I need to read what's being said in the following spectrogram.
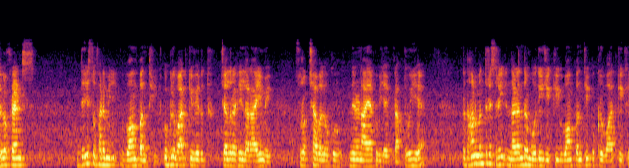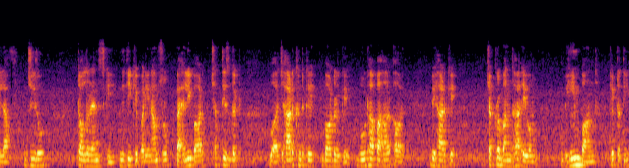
हेलो फ्रेंड्स देश भर में वामपंथी उग्रवाद के विरुद्ध चल रही लड़ाई में सुरक्षा बलों को निर्णायक विजय प्राप्त हुई है। प्रधानमंत्री श्री नरेंद्र मोदी जी की वामपंथी उग्रवाद के खिलाफ ज़ीरो टॉलरेंस की नीति के परिणाम स्वरूप पहली बार छत्तीसगढ़ व झारखंड के बॉर्डर के बूढ़ा पहाड़ और बिहार के चक्रबंधा एवं भीम बाँध के प्रति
